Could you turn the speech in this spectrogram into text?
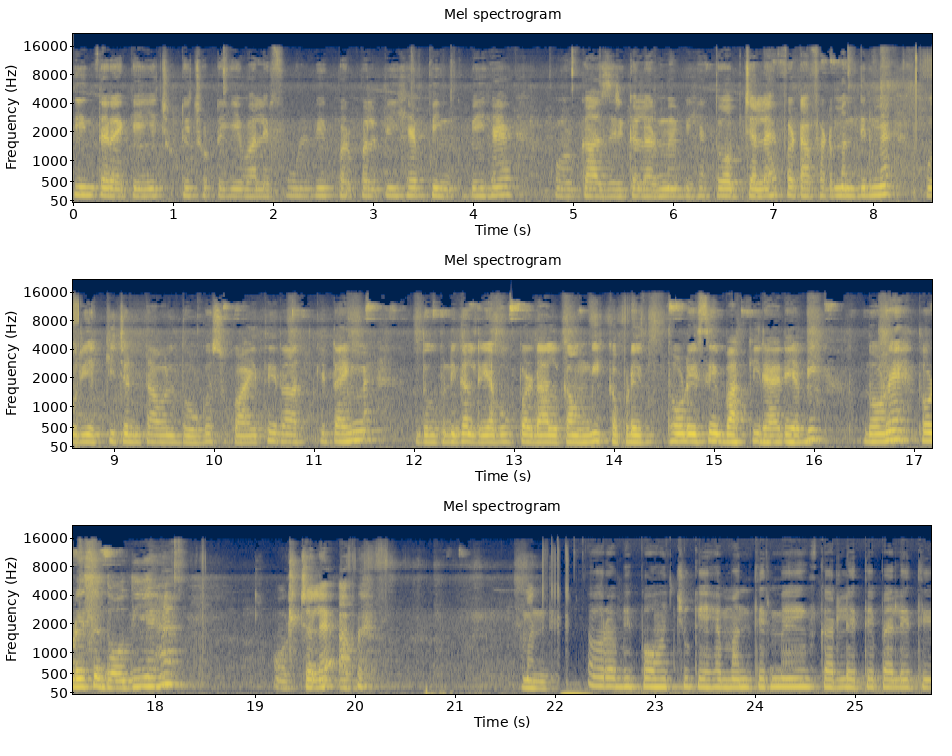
तीन तरह के ये छोटे छोटे ये वाले फूल भी, पर्पल भी है, पिंक भी है और गाजरी कलर में भी है। तो अब चला है फटाफट मंदिर में और ये किचन टावल दो गो सुखाए थे रात के टाइम में। धूप निकल रही है, अब ऊपर डाल काऊँगी कपड़े थोड़े से बाकी रह रहे अभी। दोने थोड़े से धो दिए हैं और चले अब मंदिर। और अभी पहुँच चुके हैं मंदिर में। कर लेते पहले थी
